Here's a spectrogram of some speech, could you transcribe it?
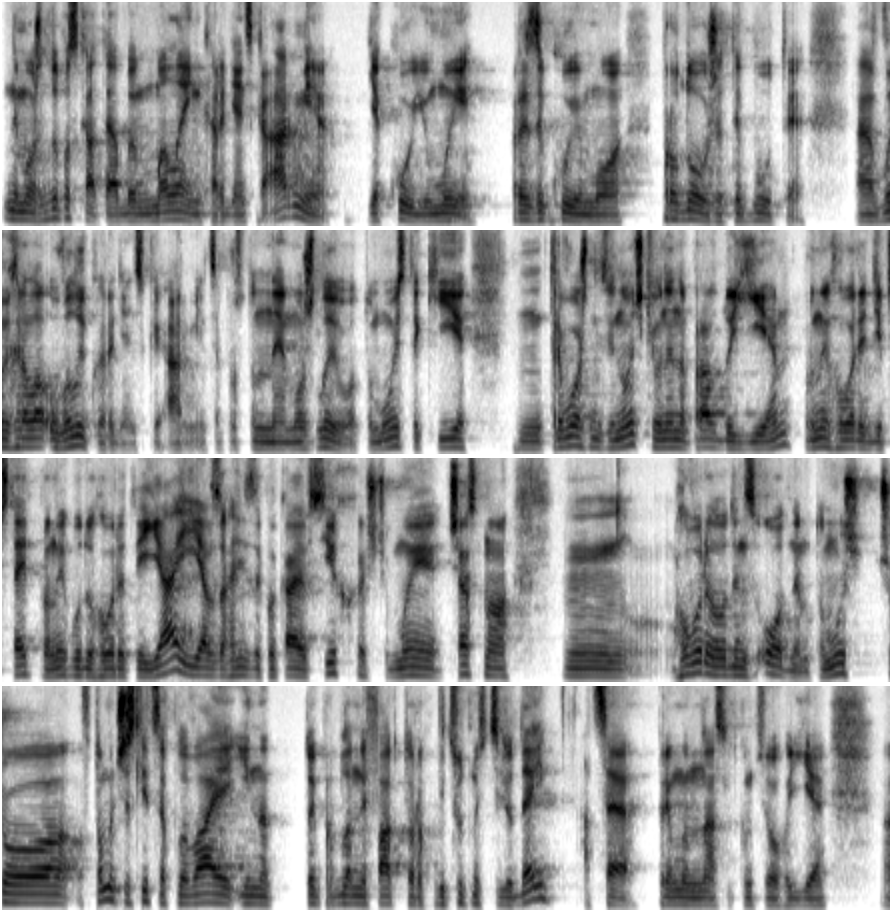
не можна допускати, аби маленька радянська армія, якою ми ризикуємо продовжити бути, е, виграла у великої радянської армії. Це просто неможливо. Тому ось такі тривожні дзвіночки вони направду є. Про них говорить Діпстейт, про них буду говорити я. І я взагалі закликаю всіх, щоб ми чесно говорили один з одним, тому що в тому числі це впливає і на той проблемний фактор відсутності людей. А це прямим наслідком цього є е,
